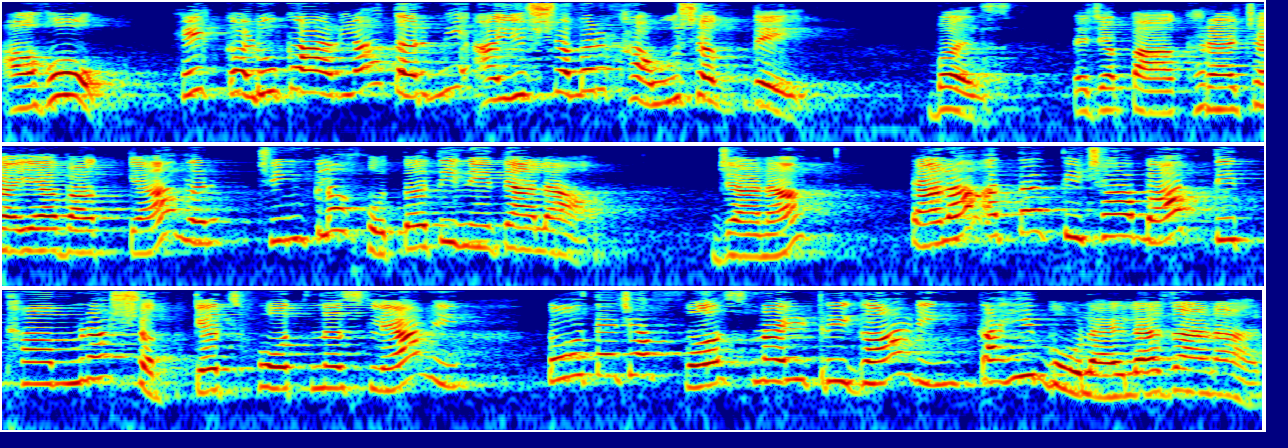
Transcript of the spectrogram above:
अहो हे कडू कारला तर मी आयुष्यभर खाऊ शकते. बस. त्याच्या पाखराच्या या वाक्यावर चिंकलं होतं तिने त्याला. ज्याना त्याला आता तिच्या बाबतीत थांबणं शक्यच होत नसल्याने तो त्याच्या फर्स्ट नाईट रिगार्डिंग काही बोलायला जाणार.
